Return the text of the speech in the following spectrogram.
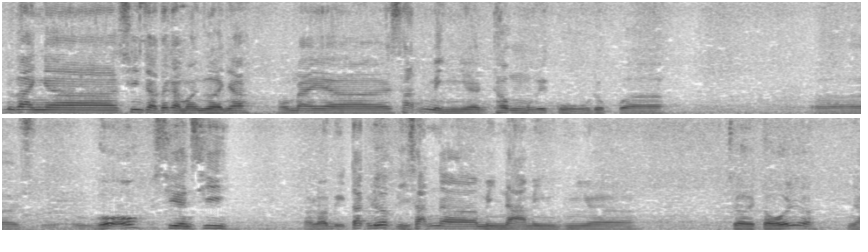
Đức Anh uh, xin chào tất cả mọi người nhé Hôm nay uh, sẵn mình thông một cái củ đục uh, uh, gỗ CNC và nó bị tắc nước thì sẵn uh, mình làm mình uh, trời tối rồi. Nhỉ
